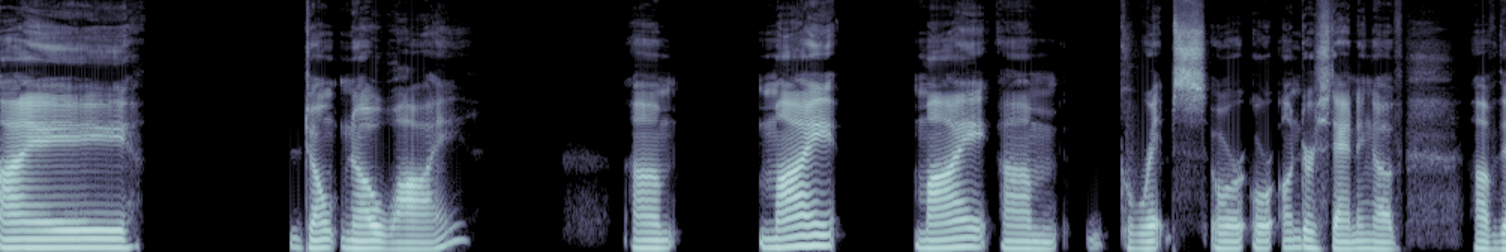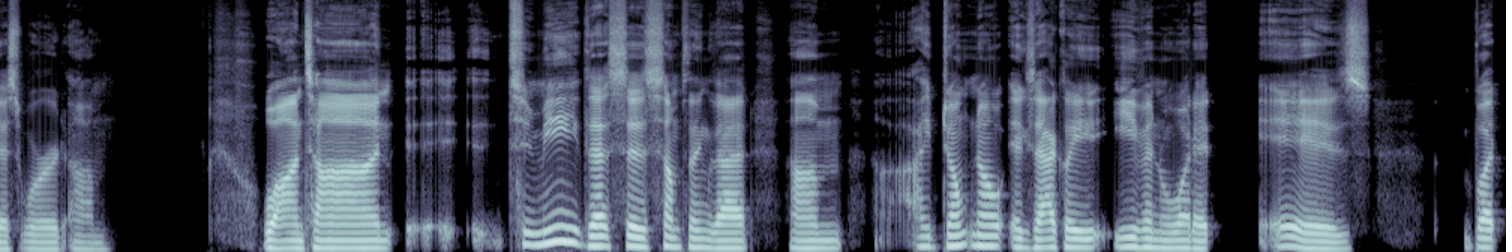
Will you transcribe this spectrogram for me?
I don't know why. Um, my my um grips or or understanding of of this word um to me this is something that um I don't know exactly even what it is, but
